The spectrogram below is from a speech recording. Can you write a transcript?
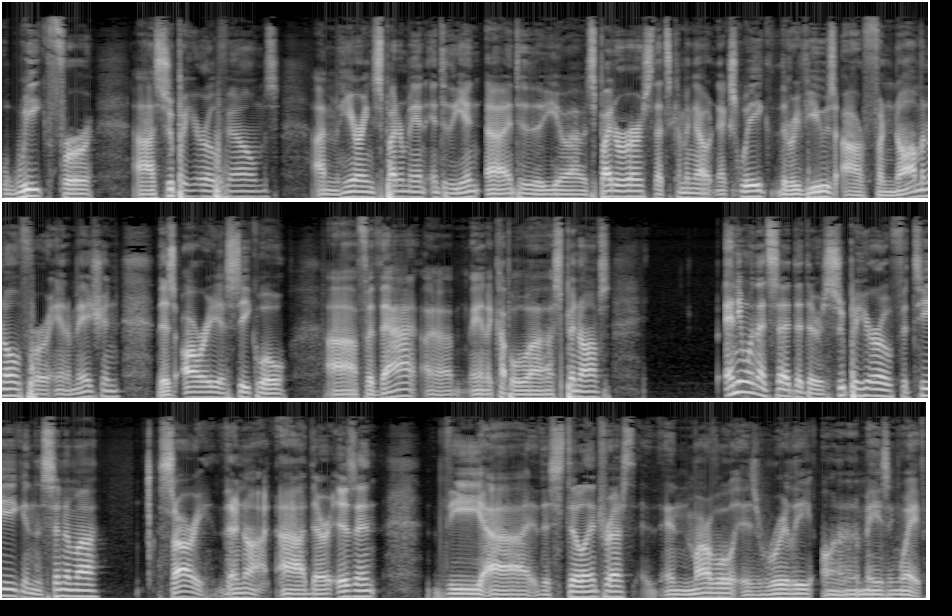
week for uh, superhero films. I'm hearing Spider-Man into the in, uh, into the uh, Spider-Verse that's coming out next week. The reviews are phenomenal for animation. There's already a sequel uh, for that uh, and a couple uh, spin-offs. Anyone that said that there's superhero fatigue in the cinema, sorry, they're not. Uh, there isn't. The the still interest and Marvel is really on an amazing wave.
